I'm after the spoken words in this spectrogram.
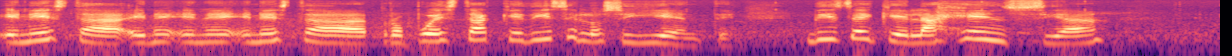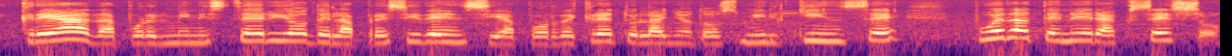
en esta, en, en esta propuesta que dice lo siguiente. Dice que la agencia creada por el Ministerio de la Presidencia por decreto el año 2015 pueda tener acceso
